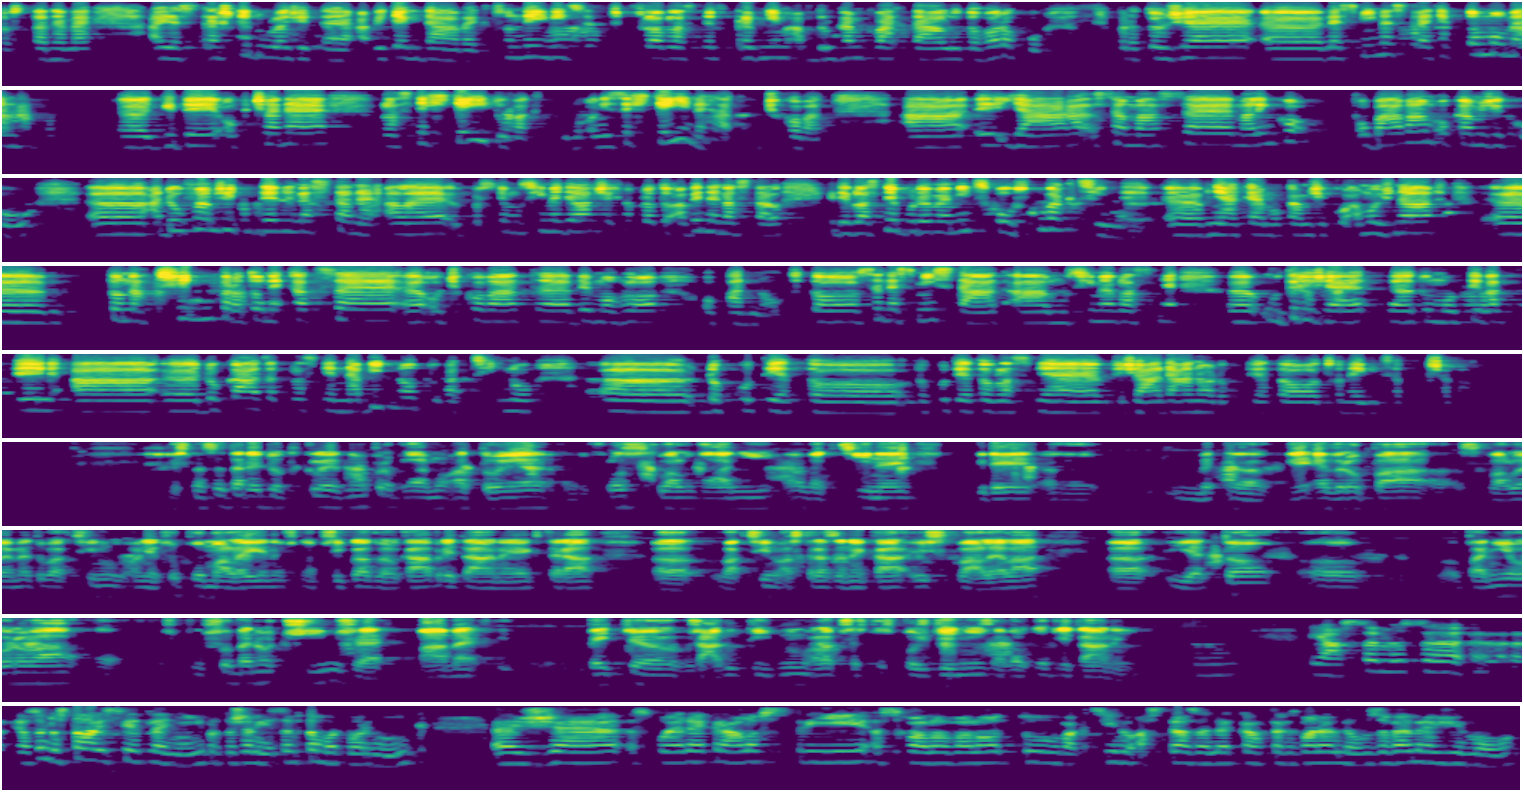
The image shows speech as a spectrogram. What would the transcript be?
dostaneme a je strašně důležité, aby těch dávek co nejvíce přišlo vlastně v prvním a v druhém kvartálu toho roku, protože nesmíme ztratit to moment, Eh, kdy občané vlastně chtějí tu vakcínu, oni se chtějí nechat očkovat. A já sama se malinko obávám okamžiku eh, a doufám, že nikdy nenastane, ale prostě musíme dělat všechno pro to, aby nenastal, kdy vlastně budeme mít spoustu vakcíny v nějakém okamžiku a možná to nadšení pro to nechat se eh, očkovat eh, by mohlo opadnout. To se nesmí stát a musíme vlastně eh, udržet tu motivaci a dokázat vlastně nabídnout tu vakcínu, dokud je to, dokud je to vlastně žádáno, dokud je to co nejvíce potřeba. My jsme se tady dotkli jednoho problému a to je rychlost schvalování vakcíny, kdy my, eh, my Evropa schvalujeme tu vakcínu o něco pomaleji než například Velká Británie, která eh, vakcínu AstraZeneca již schválila. Eh, je to, paní Jourová, způsobeno čím, že máme byť v řádu týdnů, ale přesto spoždění za Velkou Británii? Já jsem, se, já jsem dostala vysvětlení, protože nejsem v tom odborník, že Spojené království schvalovalo tu vakcínu AstraZeneca v takzvaném nouzovém režimu,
